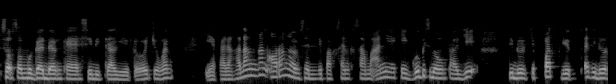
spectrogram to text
sok-sok begadang kayak si Dika gitu, cuman ya kadang-kadang kan orang nggak bisa dipaksain kesamaannya, kayak gue bisa bangun pagi, tidur cepat git eh tidur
